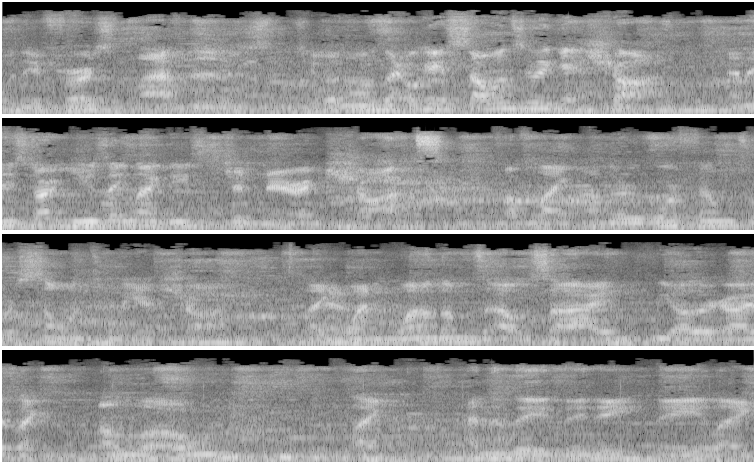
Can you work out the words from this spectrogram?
when they first left and it was two, and I was like, okay, someone's gonna get shot, and they start using like these generic shots of like other war films where someone's gonna get shot. Like Yeah. when one of them's outside, the other guy's like alone, like, and then they they they, they like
